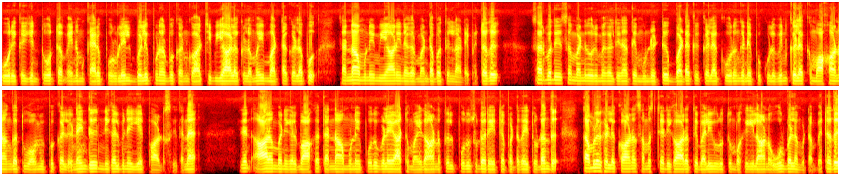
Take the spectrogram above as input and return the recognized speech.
கோரிக்கையின் தோற்றம் எனும் கருப்பொருளில் விழிப்புணர்வு கண்காட்சி வியாழக்கிழமை மட்டக்களப்பு சன்னாமுனி மியானி நகர் மண்டபத்தில் நடைபெற்றது. சர்வதேச மனித உரிமைகள் தினத்தை முன்னிட்டு வடக்கு கிழக்கு ஒருங்கிணைப்பு குழுவின் கிழக்கு மாகாண அங்கத்துவ அமைப்புகள் இணைந்து நிகழ்வினை ஏற்பாடு செய்தன. இதன் ஆரம்ப நிகழ்வாக தன்னாமுனை பொது விளையாட்டு மைதானத்தில் பொது சுடர் ஏற்றப்பட்டதைத் தொடர்ந்து தமிழர்களுக்கான சமஷ்டி அதிகாரத்தை வலியுறுத்தும் வகையிலான ஊர்வலம் இடம்பெற்றது.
